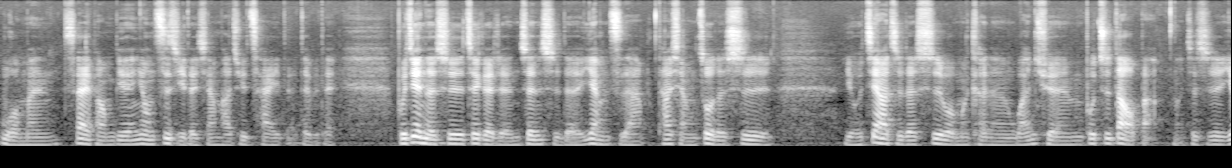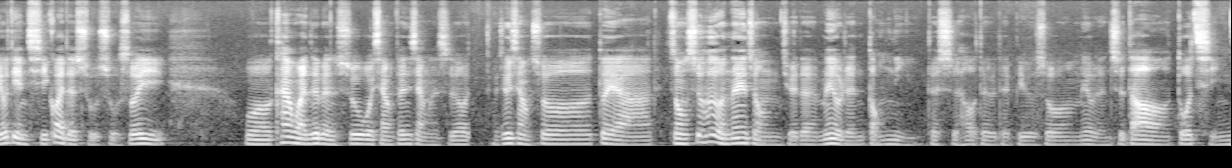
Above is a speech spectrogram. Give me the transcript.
我们在旁边用自己的想法去猜的，对不对？不见得是这个人真实的样子啊。他想做的是有价值的事，我们可能完全不知道吧？啊，这是有点奇怪的叔叔，所以。我看完这本书，我想分享的时候，我就想说，对啊，总是会有那种觉得没有人懂你的时候，对不对？比如说，没有人知道多情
